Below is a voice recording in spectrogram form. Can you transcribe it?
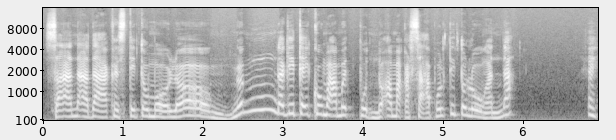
Saan adakas ti tumulong? Ngam, nagitay kumamot pudno ang makasapol ti tulungan na. Eh,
